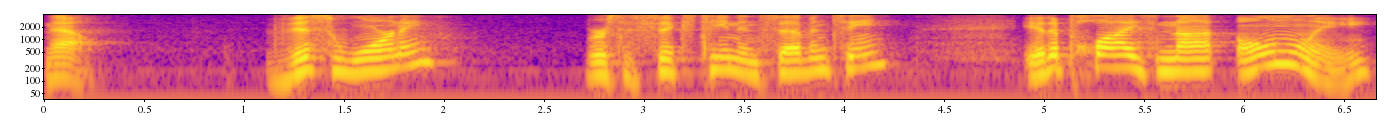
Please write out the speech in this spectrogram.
Now, this warning, verses 16 and 17, it applies not only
